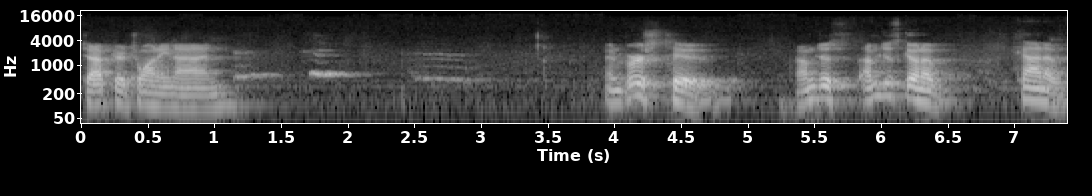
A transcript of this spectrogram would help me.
Chapter 29. And verse 2. I'm just, I'm just going to kind of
